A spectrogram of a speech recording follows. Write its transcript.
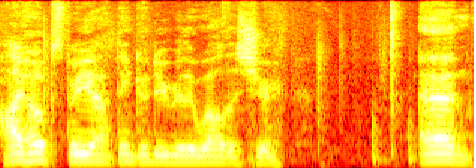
high hopes for you. I think you'll do really well this year. Um,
